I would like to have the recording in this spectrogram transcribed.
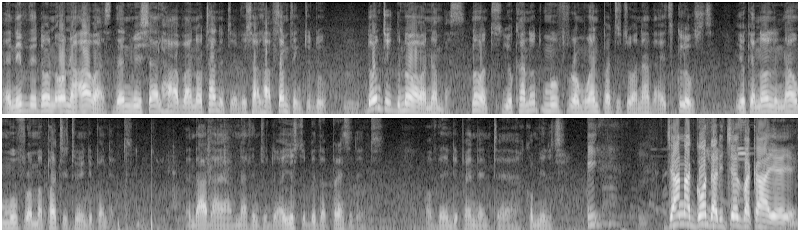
And if they don't honor ours, then we shall have an alternative. We shall have something to do. Mm. Don't ignore our numbers. Not. You cannot move from one party to another. It's closed. You can only now move from a party to independent. And that I have nothing to do. I used to be the president of the independent uh, community. Jana God alicheza kaa yeye.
